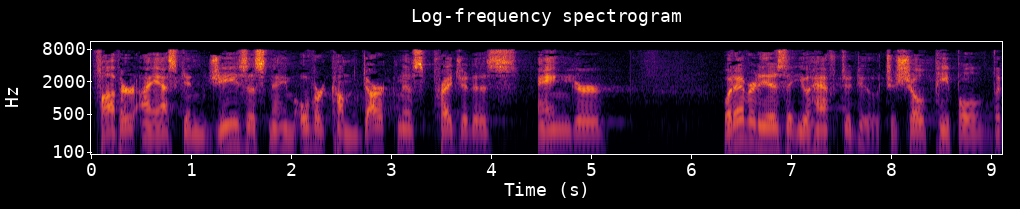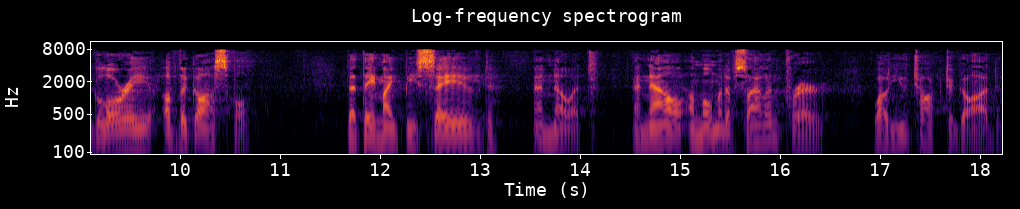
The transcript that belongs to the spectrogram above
Father, I ask in Jesus' name, overcome darkness, prejudice, anger, Whatever it is that you have to do to show people the glory of the gospel, that they might be saved and know it. And now a moment of silent prayer while you talk to God.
